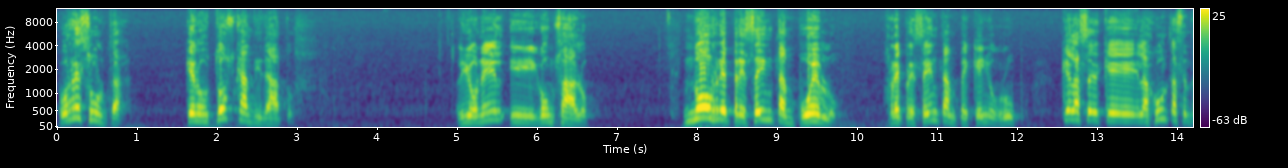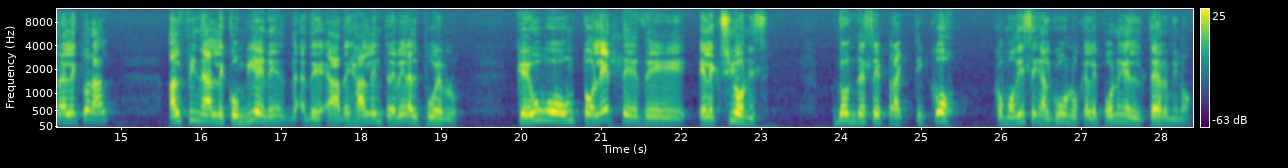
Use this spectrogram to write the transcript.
Pues resulta que los dos candidatos Lionel y Gonzalo, no representan pueblo, representan pequeños grupos, que la, que la Junta Central Electoral al final le conviene a dejarle entrever al pueblo que hubo un tolete de elecciones donde se practicó, como dicen algunos que le ponen el término,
